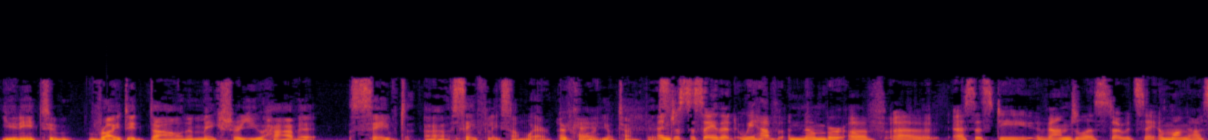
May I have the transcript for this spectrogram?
you need to write it down and make sure you have it saved uh, safely somewhere before Okay. you attempt this. And just to say that we have a number of uh, SSD evangelists, I would say, among us.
